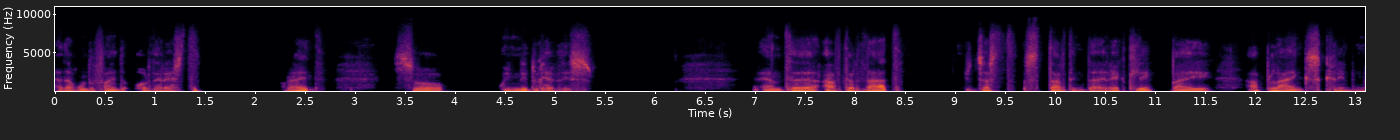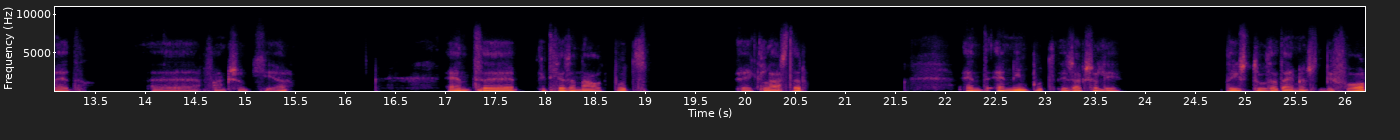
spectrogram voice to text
and I want to find all the rest, right? So we need to have this. And uh, after that, you're just starting directly by applying ScreenMed uh, function here. And uh, it has an output, a cluster, and an input is actually these two that I mentioned before.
